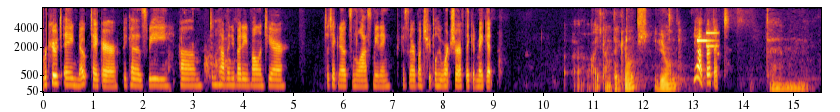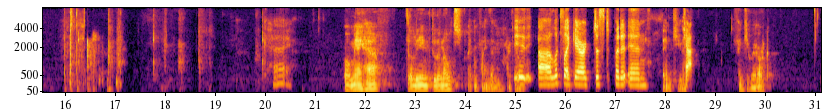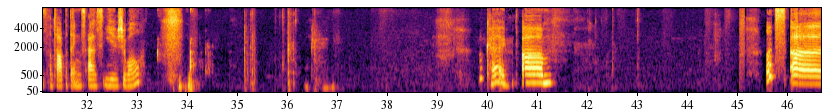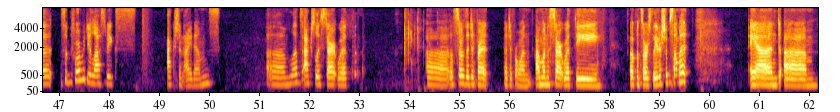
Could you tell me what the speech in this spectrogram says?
recruit a note taker because we um, didn't have anybody volunteer to take notes in the last meeting because there are a bunch of people who weren't sure if they could make it. Uh, I can take notes if you want. Yeah, perfect. Then Okay. oh, may I have the link to the notes? I can find them right. It uh, looks like Eric just put it in Thank you. chat. Thank you, Georg. It's on top of things as usual. Okay. Okay. Um, let's, uh, so before we do last week's action items, um, let's actually start with, uh, let's start with a different, a different one. I'm going to start with the Open Source Leadership Summit. And, um,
